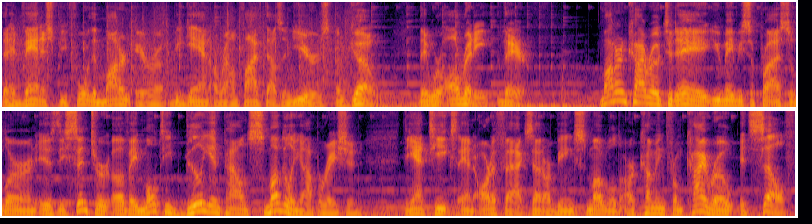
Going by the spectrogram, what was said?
that had vanished before the modern era began around 5,000 years ago. They were already there. Modern Cairo today, you may be surprised to learn, is the center of a multi-billion pound smuggling operation the antiques and artifacts that are being smuggled are coming from Cairo itself.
